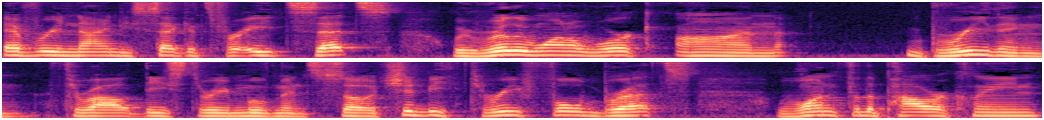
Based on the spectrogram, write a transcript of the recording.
every 90 seconds for eight sets we really want to work on breathing throughout these three movements. So it should be three full breaths, one for the power clean,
